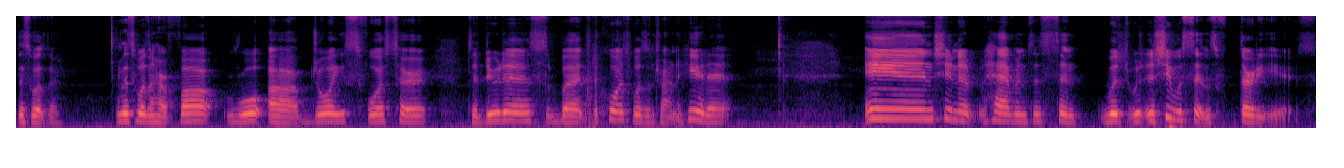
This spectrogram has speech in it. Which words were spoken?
"This wasn't, this wasn't her fault." Ro- Uh, Joyce forced her to do this, but the courts wasn't trying to hear that, and she ended up having to send, which, which and she was sentenced thirty years,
